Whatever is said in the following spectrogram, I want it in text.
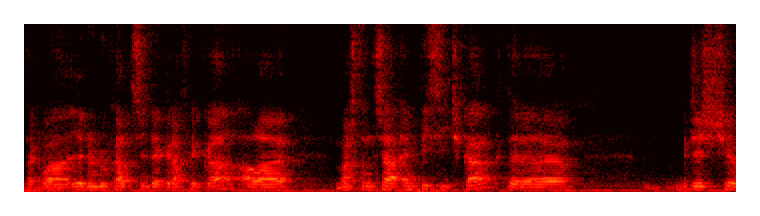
taková jednoduchá 3D grafika, ale máš tam třeba NPCčka, které když eh,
